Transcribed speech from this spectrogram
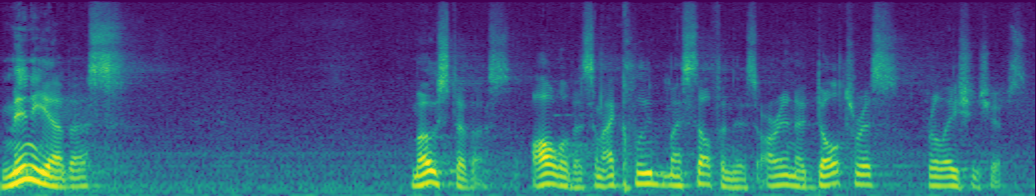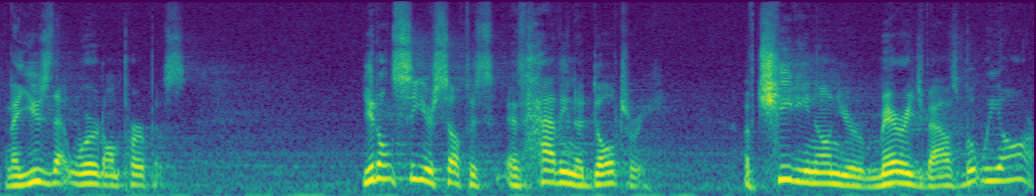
Many of us, most of us, all of us, and I include myself in this, are in adulterous relationships. And I use that word on purpose. You don't see yourself as, as having adultery, of cheating on your marriage vows, but we are.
